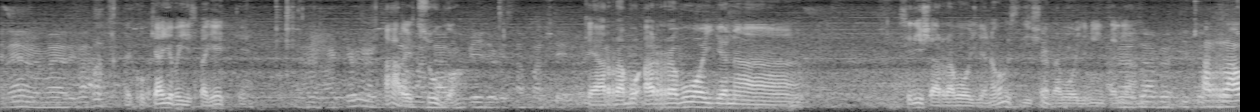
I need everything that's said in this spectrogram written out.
E lei non è mai arrivato. Il cucchiaio per gli spaghetti, Ah, per il sugo. che arravogliano... Si dice arravogliano, come si dice arravogliano in italiano? arra-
